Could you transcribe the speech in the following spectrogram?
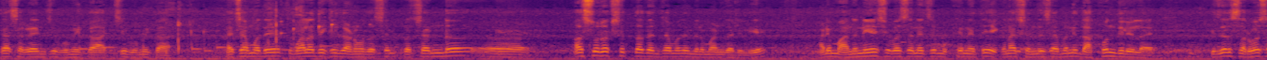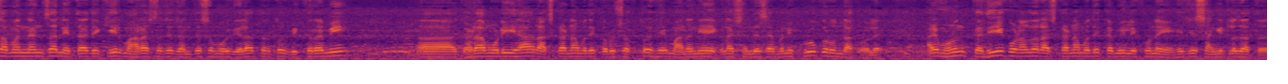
त्या सगळ्यांची भूमिका आजची भूमिका ह्याच्यामध्ये तुम्हाला देखील जाणवत असेल प्रचंड असुरक्षितता त्यांच्यामध्ये निर्माण झालेली आहे. आणि माननीय शिवसेनेचे मुख्य नेते एकनाथ शिंदे साहेबांनी दाखवून दिलेलं आहे की जर सर्वसामान्यांचा नेता देखील महाराष्ट्राच्या जनतेसमोर गेला तर तो विक्रमी घडामोडी ह्या राजकारणामध्ये करू शकतो हे माननीय एकनाथ शिंदे साहेबांनी प्रूव्ह करून दाखवलं आहे आणि म्हणून कधीही कोणाला राजकारणामध्ये कमी लेखू नये हे जे सांगितलं जातं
